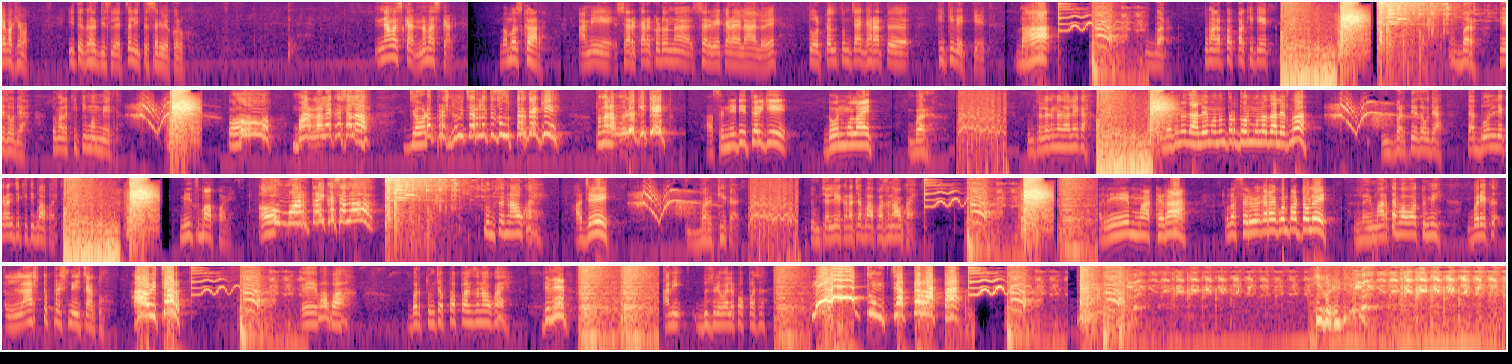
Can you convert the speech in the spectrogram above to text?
हे बघ हे बघ. इथं घर दिसलंय. चल इथं सर्वे करू. नमस्कार नमस्कार. नमस्कार. आम्ही सरकारकडून सर्वे करायला आलो आहे टोटल तुमच्या घरात अ, किती व्यक्ती आहेत? दहा. बरं. तुम्हाला पप्पा किती आहेत? बरं ते जाऊ द्या. तुम्हाला किती मम्मी आहेत? ओ मारला कशाला? जेवढा प्रश्न विचारला त्याचं उत्तर द्या की. तुम्हाला मुलं किती आहेत? असं नीट इचर की दोन मुलं आहेत. बरं. तुमचं लग्न झालंय का? लग्न झाले म्हणून तर दोन मुलं झालेत ना. बरं ते जाऊ द्या. त्या दोन लेकरांचे किती बाप आहेत? मीच बाप आहे. अहो मारताय कशाला? तुमचं नाव काय? अजय. बरं ठीक आहे. तुमच्या लेकराच्या बापाचं नाव काय? अरे माकडा. तुला सर्वे करायला कोण पाठवलंय? लय मारताय बाबा तुम्ही. बरं एक लास्ट प्रश्न विचारतो. हा विचार! ए बाबा बरं तुमच्या पप्पांचं नाव काय? दिलीप! आणि दुसरेवाल्या पप्पाचं? ये, तुमच्यात तर आता! 有人，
